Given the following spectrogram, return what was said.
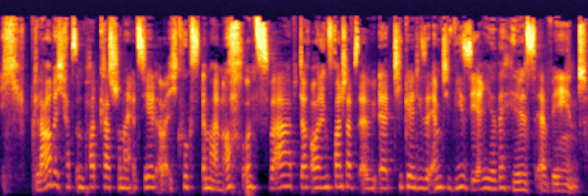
ich glaube, ich habe es im Podcast schon mal erzählt, aber ich gucke es immer noch. Und zwar habe ich doch auch dem Freundschaftsartikel diese MTV-Serie The Hills erwähnt.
